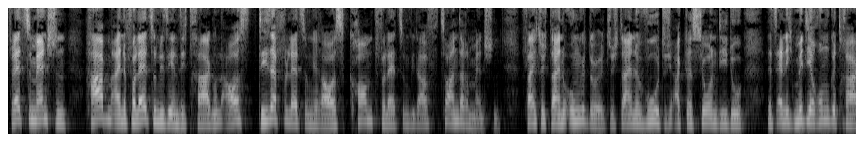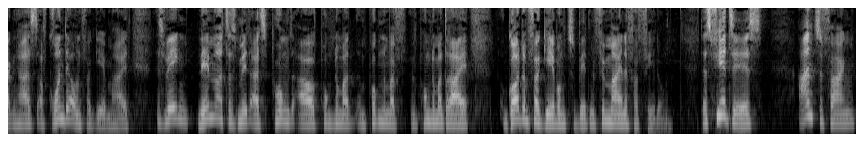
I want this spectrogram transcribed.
Verletzte Menschen haben eine Verletzung, die sie in sich tragen und aus dieser Verletzung heraus kommt Verletzung wieder auf, zu anderen Menschen. Vielleicht durch deine Ungeduld, durch deine Wut, durch Aggression, die du letztendlich mit dir rumgetragen hast aufgrund der Unvergebenheit. Deswegen nehmen wir uns das mit als Punkt auf, Punkt Nummer, Punkt Nummer, Punkt Nummer drei, Gott um Vergebung zu bitten für meine Verfehlung. Das vierte ist, anzufangen,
